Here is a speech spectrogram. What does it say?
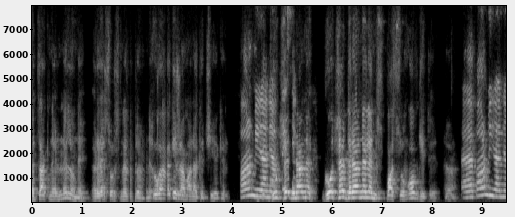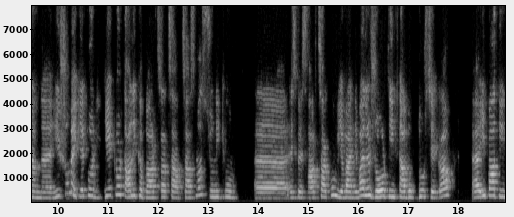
լծակներն էլ ունի, ռեսուրսներն ունի։ Ուղղակի ժամանակը չի եկել։ Պարոն Միրանյան, Գուցե դրան գուցե դրան էլ են սպասում, ով գիտի։ հա։ Պարոն Միրանյան, հիշում եք, երբ որ երկրորդ ալիքը բարձրացավ ցասմաս Սյունիքում, այսպես հարցակում եւ այլն եւ այլն ժողովուրդ ինքնաբուխ դուրս եկավ, ի պատիվ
